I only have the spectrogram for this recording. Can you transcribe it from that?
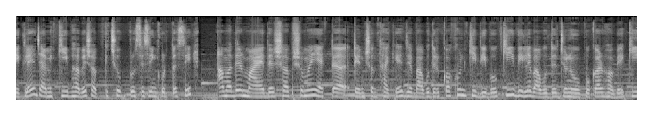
দেখলে যে আমি কীভাবে সবকিছু প্রসেসিং করতেছি, আমাদের মায়েদের সব সময় একটা টেনশন থাকে যে বাবুদের কখন কি দিব, কি দিলে বাবুদের জন্য উপকার হবে, কি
